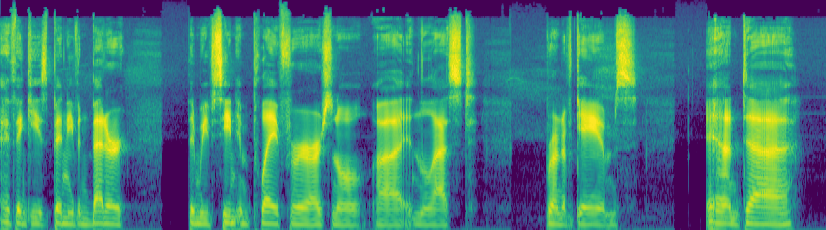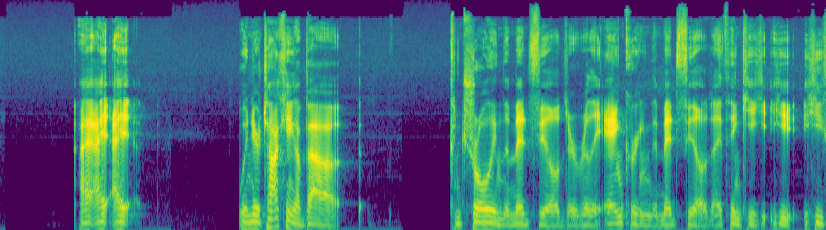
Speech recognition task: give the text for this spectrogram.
I think he's been even better than we've seen him play for Arsenal uh, in the last run of games. And uh, I, I, I, when you're talking about controlling the midfield or really anchoring the midfield. I think he he he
